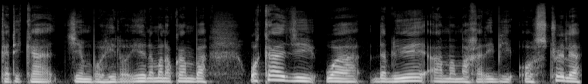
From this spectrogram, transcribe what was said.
katika jimbo hilo. Hiyo ina maana kwamba wakaaji wa WA ama magharibi Australia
